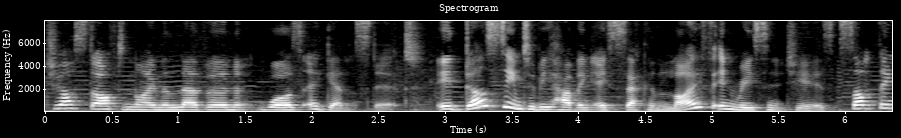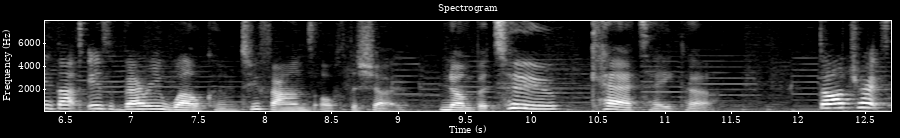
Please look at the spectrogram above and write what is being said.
just after 9-11, was against it. It does seem to be having a second life in recent years, something that is very welcome to fans of the show. Number 2. Caretaker Star Trek's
